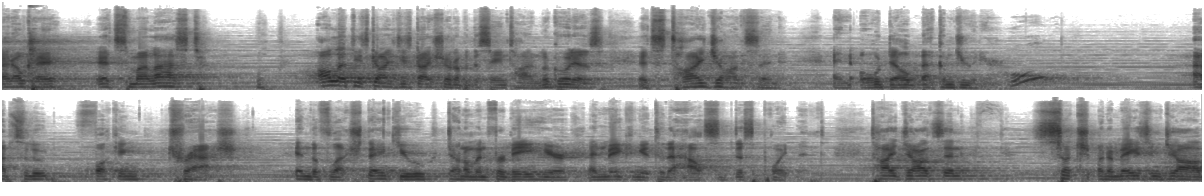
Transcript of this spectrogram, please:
And okay, it's my last. I'll let these guys. These guys showed up at the same time. Look who it is. It's Ty Johnson and Odell Beckham Jr. Absolute fucking trash in the flesh. Thank you, gentlemen, for being here and making it to the house of disappointment. Ty Johnson, such an amazing job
